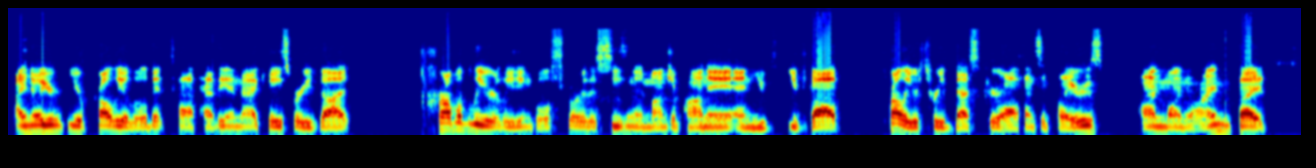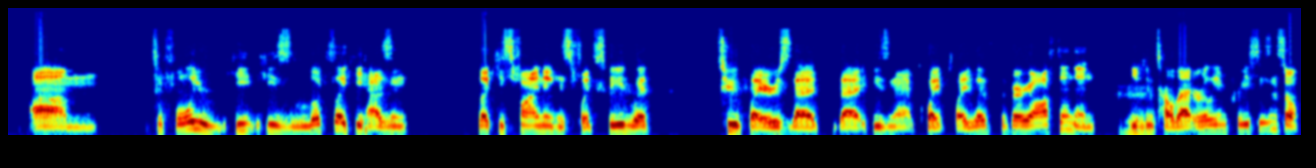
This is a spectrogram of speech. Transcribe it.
I know you're you're probably a little bit top heavy in that case where you've got probably your leading goal scorer this season in Mangiapane, and you've you've got probably your three best pure offensive players on one line. But um, Toffoli, he he's looks like he hasn't like he's finding his foot speed with two players that that he's not quite played with very often, and you Mhm. can tell that early in preseason. So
